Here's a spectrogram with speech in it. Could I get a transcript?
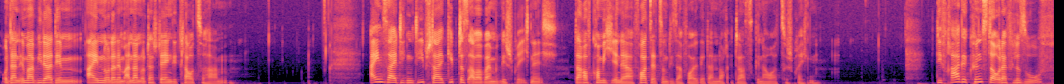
Und dann immer wieder dem einen oder dem anderen unterstellen, geklaut zu haben. Einseitigen Diebstahl gibt es aber beim Gespräch nicht. Darauf komme ich in der Fortsetzung dieser Folge dann noch etwas genauer zu sprechen. Die Frage Künstler oder Philosoph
